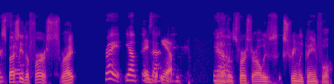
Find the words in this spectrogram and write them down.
especially so. the firsts right? Right yep exactly. Yeah. yeah yeah. those first are always extremely painful.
